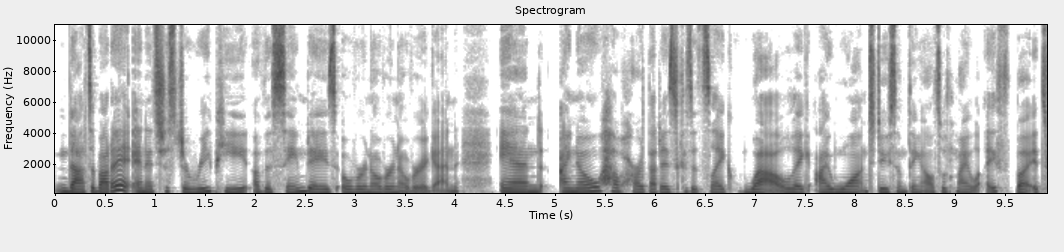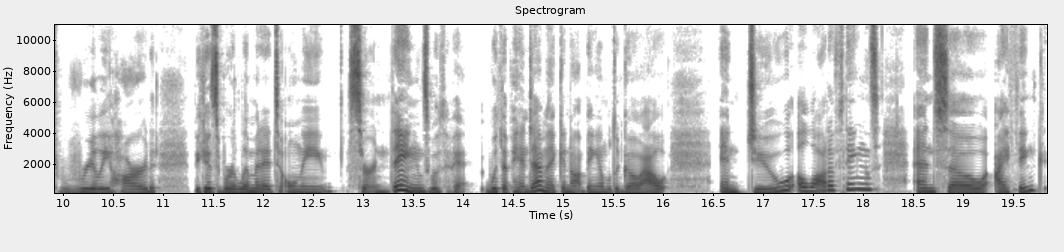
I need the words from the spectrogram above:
that's about it. And it's just a repeat of the same days over and over and over again. And I know how hard that is because it's like, wow, like I want to do something else with my life, but it's really hard because we're limited to only certain things with with a pandemic and not being able to go out and do a lot of things. And so I think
